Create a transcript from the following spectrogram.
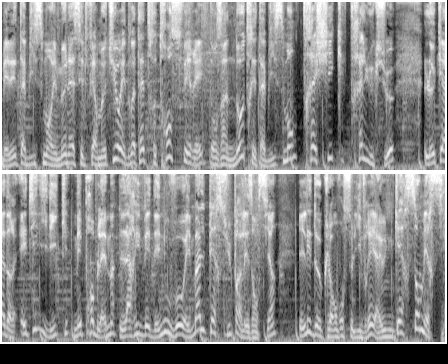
mais l'établissement est menacé de fermeture et doit être transféré dans un autre établissement très chic, très luxueux. Le cadre est idyllique, mais problème, l'arrivée des nouveaux est mal perçue par les anciens. Les deux clans vont se livrer à une guerre sans merci.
